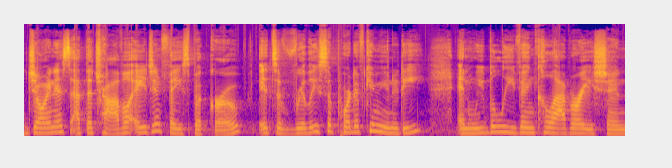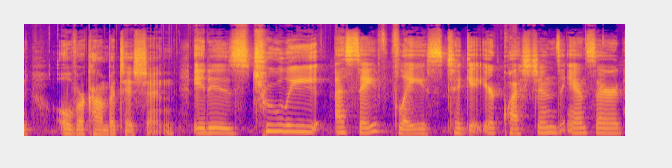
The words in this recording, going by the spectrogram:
Join us at the Travel Agent Facebook group. It's a really supportive community, and we believe in collaboration over competition. It is truly a safe place to get your questions answered,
